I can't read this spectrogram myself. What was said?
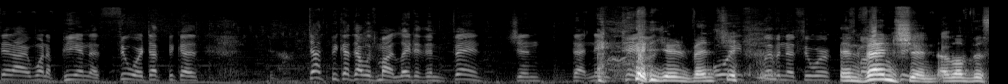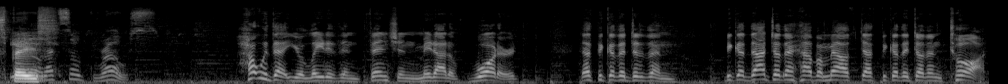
said I want to pee in a sewer. That's because. That's because that was my latest invention. That named Chaos. Your invention. Always live in a sewer. Invention. I love the Ew, space. that's so gross. How is that your latest invention made out of water? That's because it doesn't. Because that doesn't have a mouth. That's because it doesn't talk.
